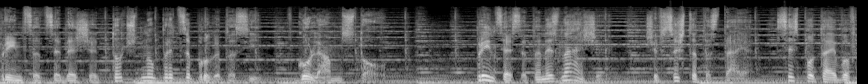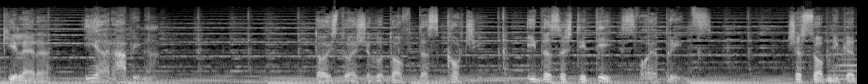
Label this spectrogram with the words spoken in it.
Принцът седеше точно пред съпругата си в голям стол. Принцесата не знаеше, че в същата стая се спотай в килера и арабина. Той стоеше готов да скочи и да защити своя принц. Часовникът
